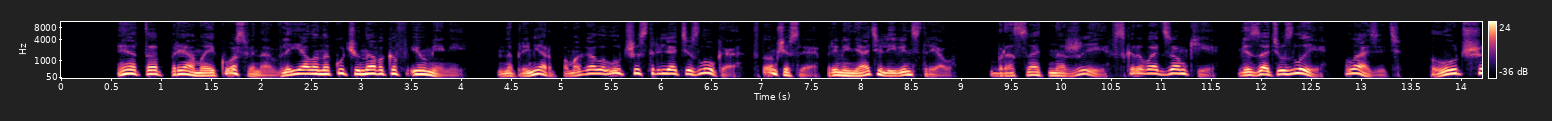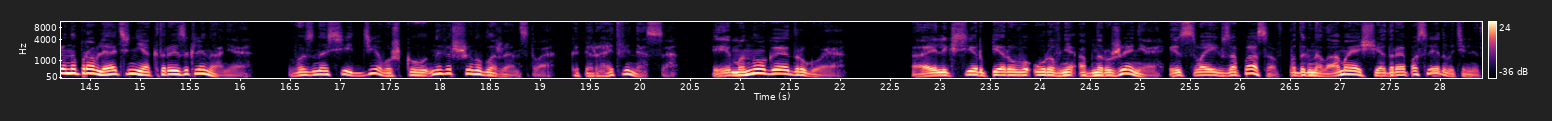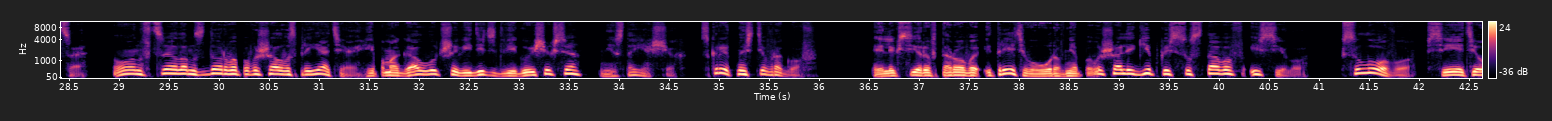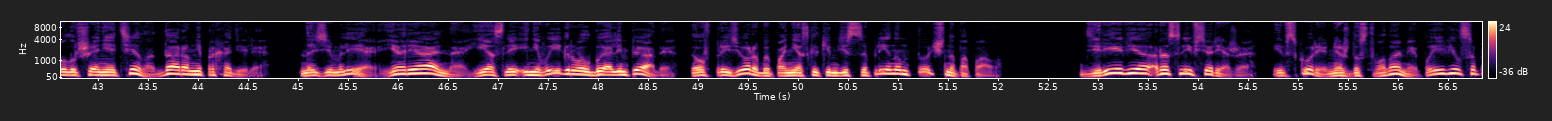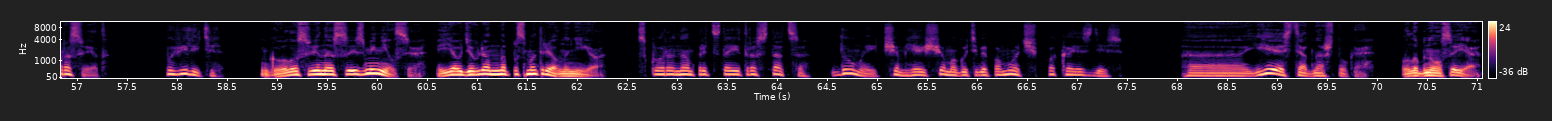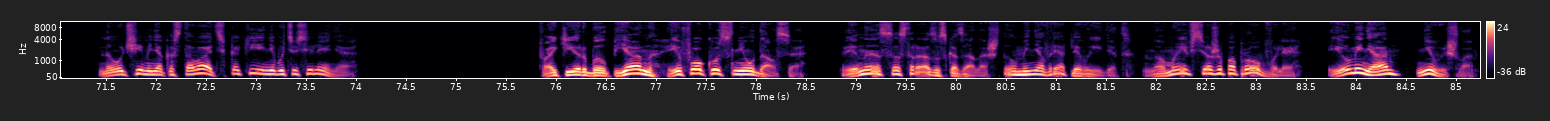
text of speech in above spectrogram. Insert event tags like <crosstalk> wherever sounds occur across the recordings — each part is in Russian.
Это прямо и косвенно влияло на кучу навыков и умений. Например, помогало лучше стрелять из лука, в том числе применять ливень стрел. Бросать ножи, вскрывать замки, вязать узлы, лазить. Лучше направлять некоторые заклинания. Возносить девушку на вершину блаженства. Копирайт Винесса. И многое другое. А эликсир первого уровня обнаружения из своих запасов подогнала моя щедрая последовательница. Он в целом здорово повышал восприятие и помогал лучше видеть двигающихся, не стоящих, скрытности врагов. Эликсиры второго и третьего уровня повышали гибкость суставов и силу. К слову, все эти улучшения тела даром не проходили. На Земле я реально, если и не выигрывал бы Олимпиады, то в призеры бы по нескольким дисциплинам точно попал. Деревья росли все реже, и вскоре между стволами появился просвет. «Повелитель, Голос Винессы изменился, и я удивленно посмотрел на нее. «Скоро нам предстоит расстаться. Думай, чем я еще могу тебе помочь, пока я здесь». «А, есть одна штука», — улыбнулся я. «Научи меня кастовать какие-нибудь усиления». Факир был пьян, и фокус не удался. Винесса сразу сказала, что у меня вряд ли выйдет, но мы все же попробовали, и у меня не вышло.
